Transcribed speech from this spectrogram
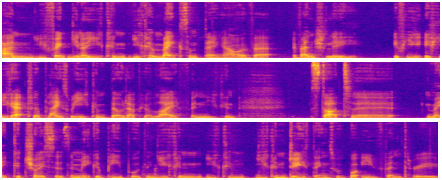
And you think, you know, you can you can make something out of it eventually if you if you get to a place where you can build up your life and you can start to make good choices and meet good people then you can you can you can do things with what you've been through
